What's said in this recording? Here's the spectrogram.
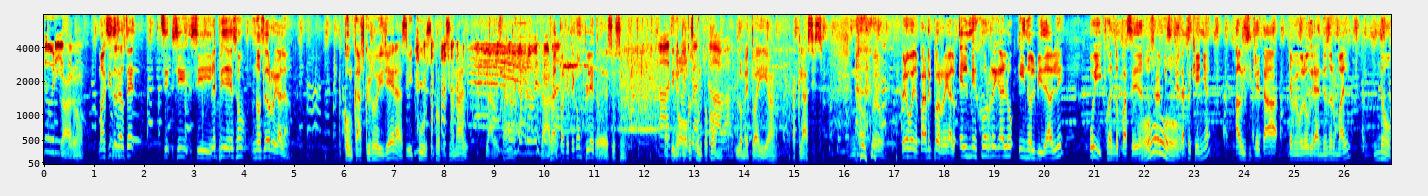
durísimo. Claro. Maxito, o sea, usted, si, si, si le pide eso, no se lo regala. Con casco y rodilleras y curso profesional. Claro está. Curso profesional. O sea, el Claro. paquete completo. Eso sí. Ah, Patineticos.com. Lo meto ahí a, a clases. No, pero, pero bueno, para el peor regalo. El mejor regalo inolvidable. Uy, cuando pasé de usar Oh. bicicleta pequeña a bicicleta, llamémoslo grande o normal. No,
